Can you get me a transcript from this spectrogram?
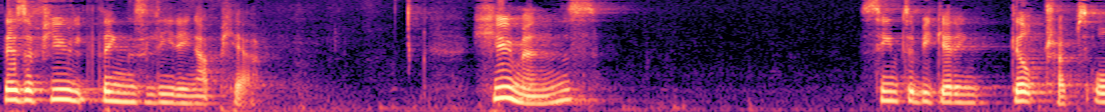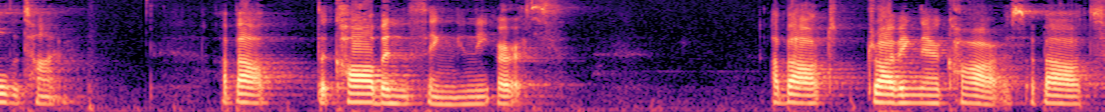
there's a few things leading up here. Humans seem to be getting guilt trips all the time about the carbon thing in the earth, about driving their cars, about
